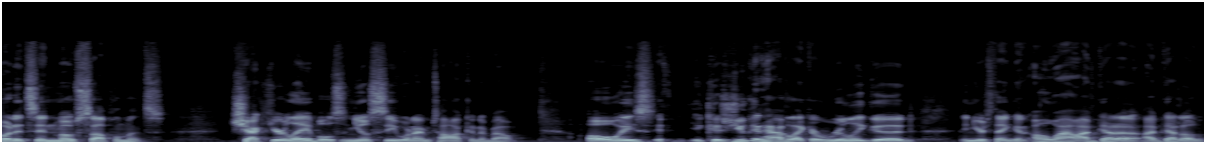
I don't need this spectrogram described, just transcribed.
but it's in most supplements. Check your labels, and you'll see what I'm talking about. Always if because you could have like a really good and you're thinking oh wow i've got a i've got a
